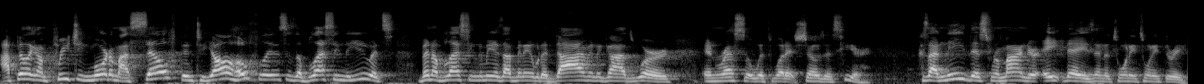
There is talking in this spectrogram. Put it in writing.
I feel like I'm preaching more to myself than to y'all. Hopefully, this is a blessing to you. It's been a blessing to me as I've been able to dive into God's word and wrestle with what it shows us here. Because I need this reminder eight days into 2023.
